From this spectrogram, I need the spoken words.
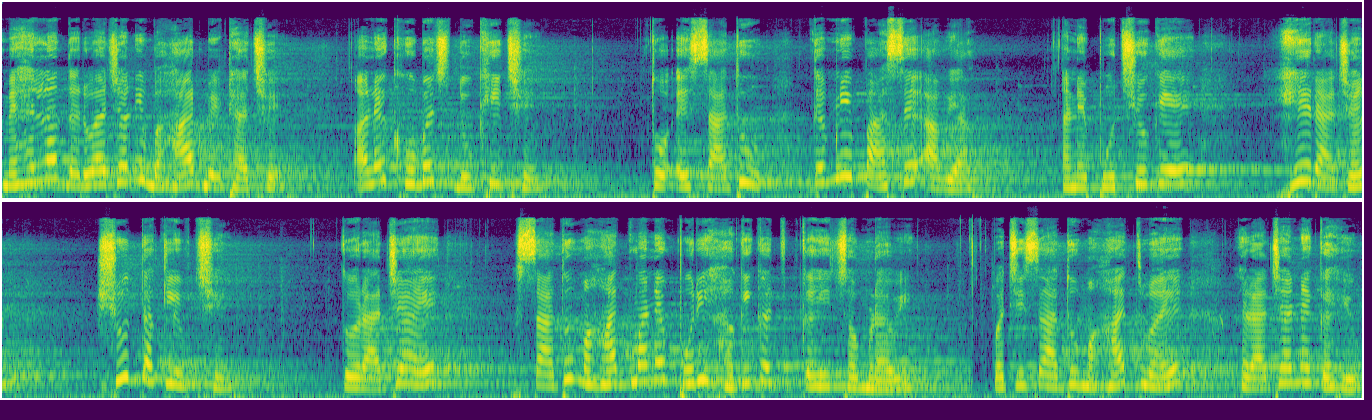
મહેલના દરવાજાની બહાર બેઠા છે અને ખૂબ જ દુઃખી છે. તો એ સાધુ તેમની પાસે આવ્યા અને પૂછ્યું કે, હે રાજન, શું તકલીફ છે? તો રાજાએ સાધુ મહાત્માને પૂરી હકીકત કહી સંભળાવી. પછી સાધુ મહાત્માએ રાજાને કહ્યું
